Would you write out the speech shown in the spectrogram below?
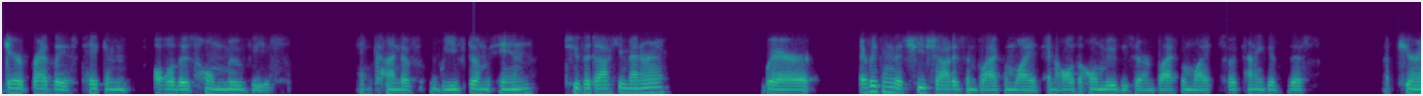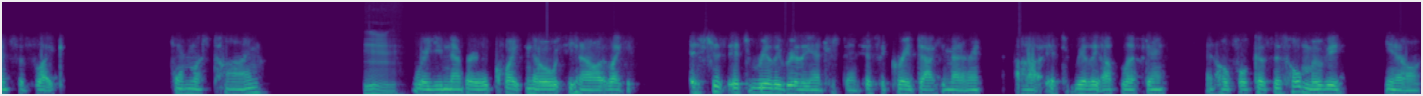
Garrett Bradley has taken all of those home movies and kind of weaved them in to the documentary where everything that she shot is in black and white and all the home movies are in black and white. So it kind of gives this appearance of like formless time Mm. where you never quite know, you know, like it's just, it's really, really interesting. It's a great documentary. Uh, it's really uplifting and hopeful because this whole movie, you know,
